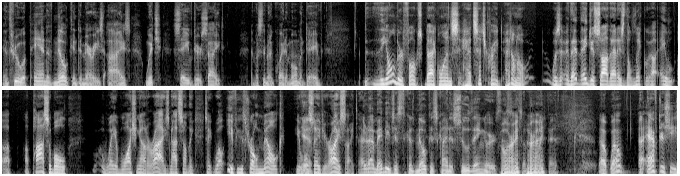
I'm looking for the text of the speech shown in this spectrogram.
and threw a pan of milk into Mary's eyes, which saved her sight. It must have been quite a moment, Dave. The older folks back once had such great, I don't know, was it, they, they just saw that as the liquid, a, a, a possible way of washing out her eyes, not something say, well, if you throw milk, it yeah. will save your eyesight. I don't know. Maybe just because milk is kind of soothing or all right, something all right. like that. Uh, well, uh, after she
